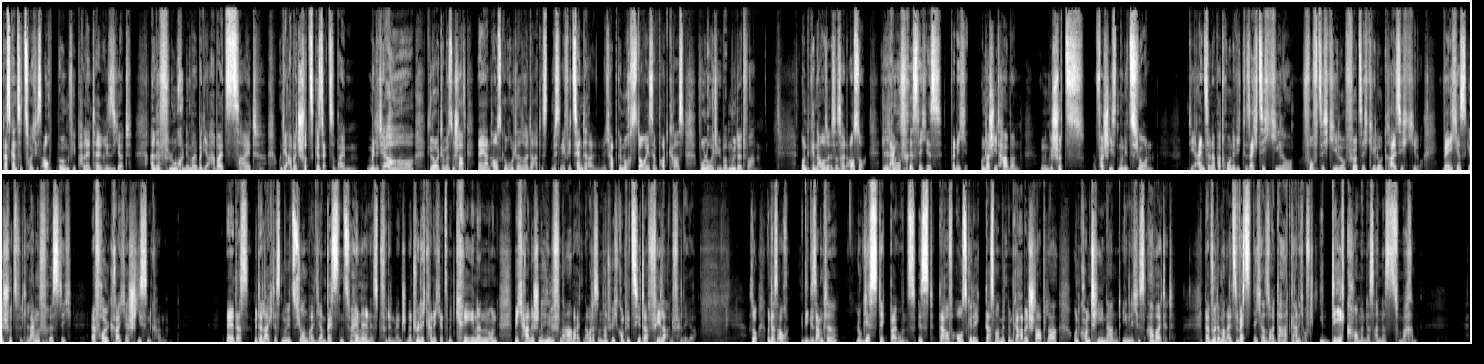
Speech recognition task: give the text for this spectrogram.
das ganze Zeug ist auch irgendwie palettarisiert. Alle fluchen immer über die Arbeitszeit und die Arbeitsschutzgesetze beim Militär. Oh, die Leute müssen schlafen. Naja, ein ausgeruhter Soldat ist ein bisschen effizienter. Ich habe genug Stories im Podcast, wo Leute übermüdet waren. Und genauso ist es halt auch so. Langfristig ist, wenn ich Unterschied habe, ein Geschütz verschießt Munition. Die einzelne Patrone wiegt 60 Kilo, 50 Kilo, 40 Kilo, 30 Kilo welches Geschütz wird langfristig erfolgreicher schießen können? Naja, das mit der leichtesten Munition, weil die am besten zu handeln ist für den Menschen. Natürlich kann ich jetzt mit Kränen und mechanischen Hilfen arbeiten, aber das ist natürlich komplizierter, fehleranfälliger. So, und das auch die gesamte Logistik bei uns ist darauf ausgelegt, dass man mit einem Gabelstapler und Containern und ähnliches arbeitet. Da würde man als westlicher Soldat gar nicht auf die Idee kommen, das anders zu machen.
